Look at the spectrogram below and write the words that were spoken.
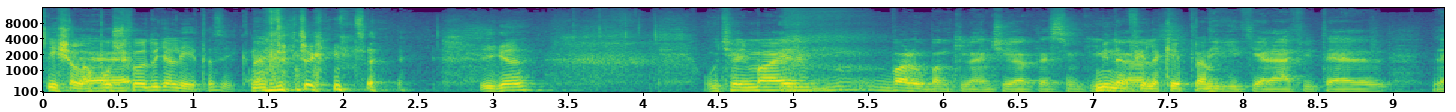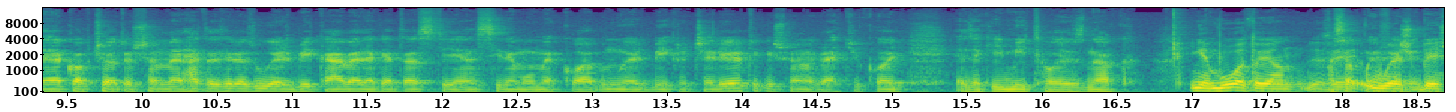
És a laposföld ugye létezik? Nem csak. Igen. Úgyhogy majd valóban kíváncsiak leszünk Mindenféleképpen. a digit jelátvitellel kapcsolatosan, mert hát azért az USB kábeleket azt ilyen Cinemo meg Carbon USB-kre cseréltük, és már meglátjuk, hogy ezek így mit hoznak. Igen, volt olyan ez USB.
